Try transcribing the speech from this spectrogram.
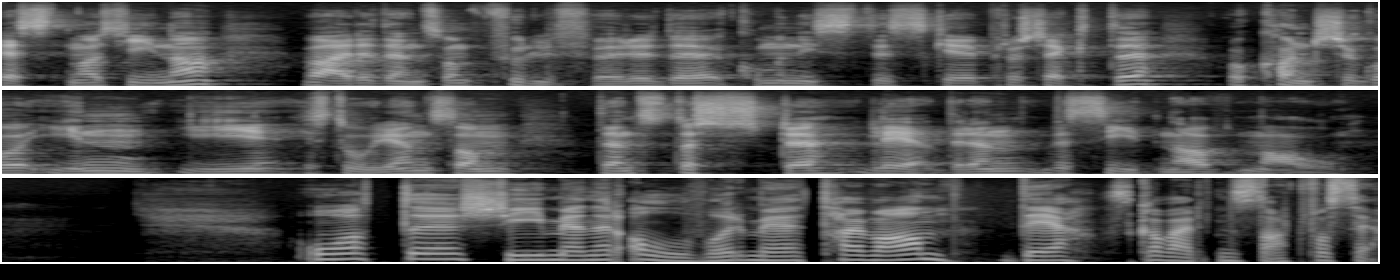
resten av Kina, være den som fullfører det kommunistiske prosjektet, og kanskje gå inn i historien som den største lederen ved siden av Mao. Og at eh, Xi mener alvor med Taiwan, det skal verden snart få se.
